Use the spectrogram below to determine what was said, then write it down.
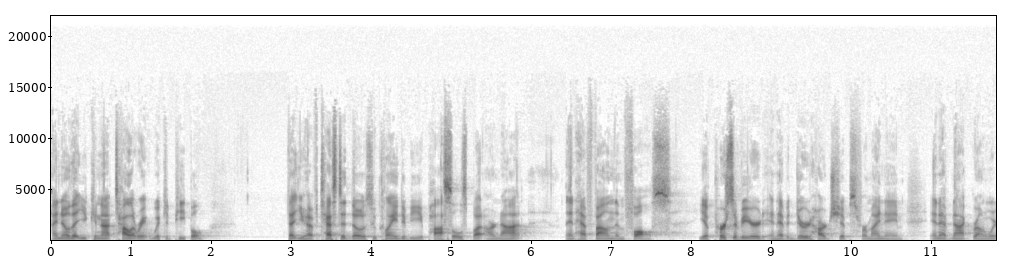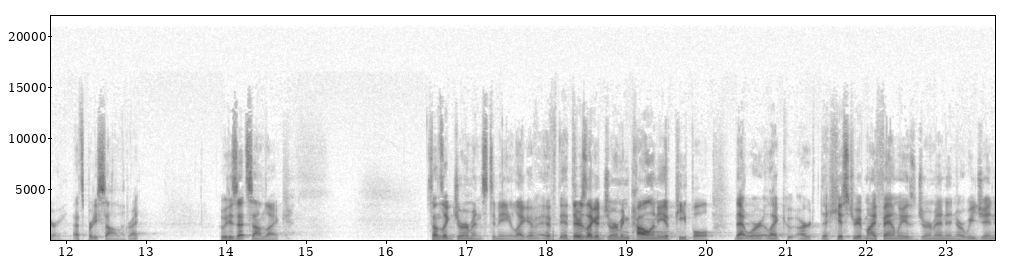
I know that you cannot tolerate wicked people, that you have tested those who claim to be apostles but are not, and have found them false. You have persevered and have endured hardships for my name and have not grown weary. That's pretty solid, right? Who does that sound like? Sounds like Germans to me. Like if, if, if, there's like a German colony of people that were like our the history of my family is German and Norwegian,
